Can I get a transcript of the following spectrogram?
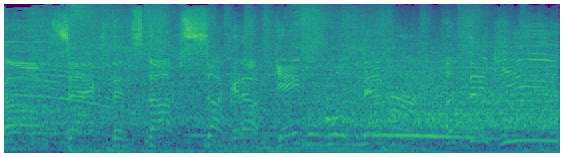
Oh, Saxton, stop sucking up. Gable will never. Uh, thank you.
